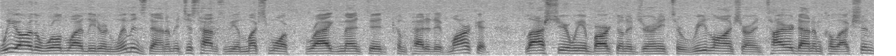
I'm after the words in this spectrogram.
we are the worldwide leader in women's denim. It just happens to be a much more fragmented, competitive market. Last year, we embarked on a journey to relaunch our entire denim collection,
